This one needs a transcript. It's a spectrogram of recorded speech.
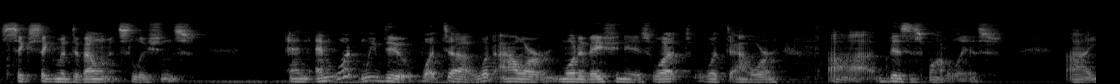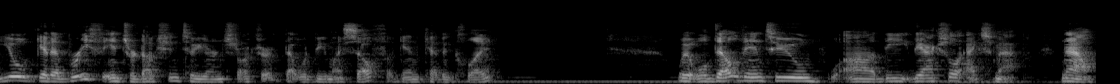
Six Sigma Development Solutions, and and what we do, what uh, what our motivation is, what what our uh, business model is. Uh, you'll get a brief introduction to your instructor. That would be myself, again, Kevin Clay. We will delve into uh, the the actual XMAP. Now,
